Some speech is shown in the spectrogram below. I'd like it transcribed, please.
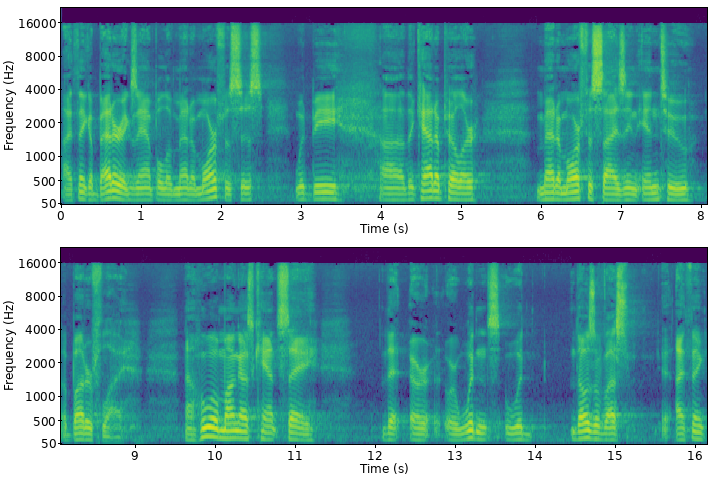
I think a better example of metamorphosis would be uh, the caterpillar metamorphosizing into a butterfly. Now, who among us can't say that, or, or wouldn't, would those of us, I think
